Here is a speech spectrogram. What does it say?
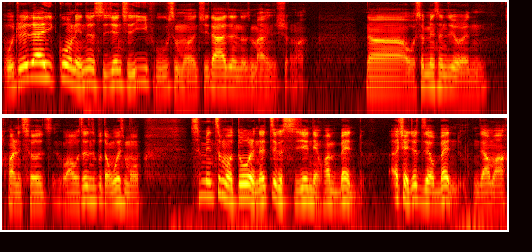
我觉得在过年这个时间，其实衣服什么，其实大家真的都是买很凶啊。那我身边甚至有人。换了车子，哇！我真的是不懂为什么身边这么多人在这个时间点换 band，而且就只有 band，你知道吗？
